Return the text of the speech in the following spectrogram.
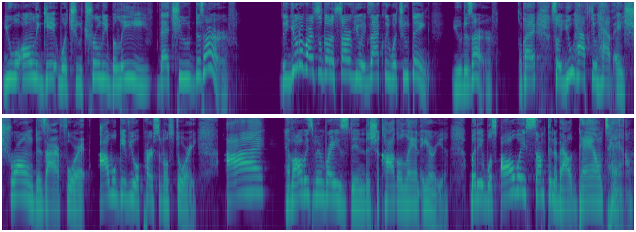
You will only get what you truly believe that you deserve. The universe is going to serve you exactly what you think you deserve. Okay. So you have to have a strong desire for it. I will give you a personal story. I have always been raised in the Chicagoland area, but it was always something about downtown.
